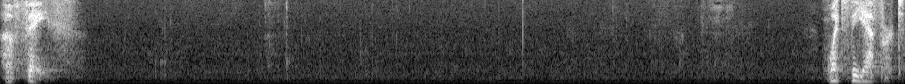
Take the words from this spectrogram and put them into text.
of faith. What's the effort?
